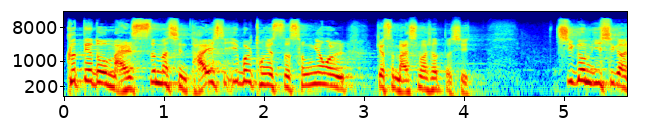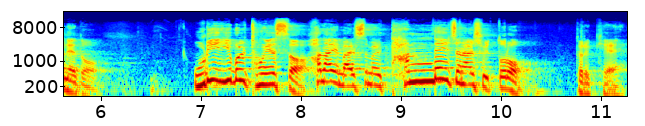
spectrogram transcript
그때도 말씀하신 다윗의 입을 통해서 성령을께서 말씀하셨듯이 지금 이 시간에도 우리 입을 통해서 하나의 말씀을 담대히 전할 수 있도록 그렇게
